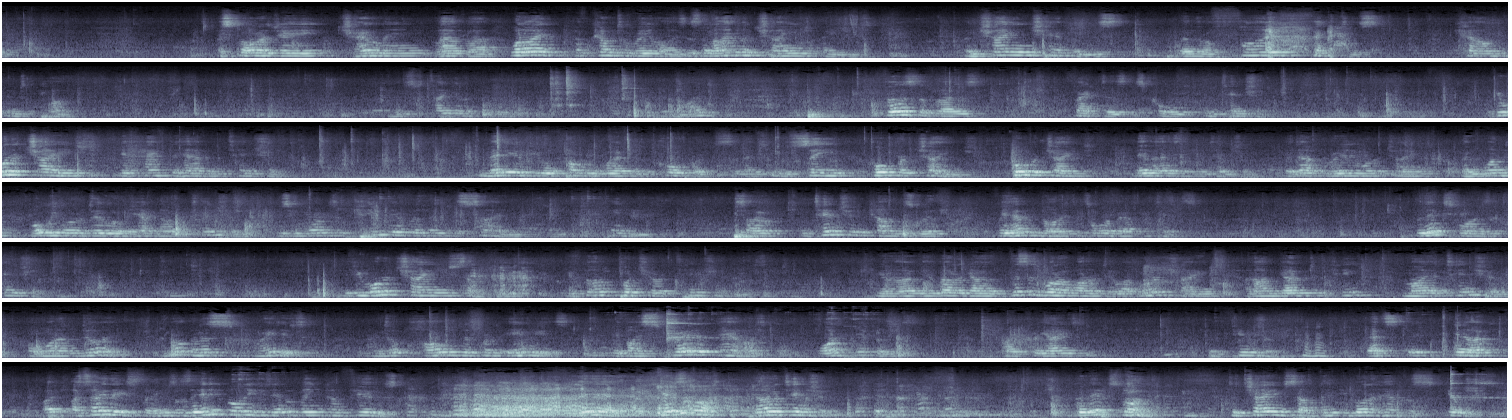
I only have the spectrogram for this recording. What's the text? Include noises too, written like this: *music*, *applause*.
astrology, channeling, blah, blah. What I have come to realize is that I'm a change agent. And change happens when there are five factors come into play. Let's take it. The first of those factors is called intention. If you want to change, you have to have intention. Many of you will probably work in the corporates and you've seen corporate change. Corporate change never has any intention. They don't really want to change. They want, what we want to do when we have no intention is we want to keep everything the same and pretend. So intention comes with, we haven't got it, it's all about pretense. The next one is attention. If you want to change something, you've got to put your attention on it. You know, you've got to go, this is what I want to do, I want to change, and I'm going to keep my attention on what I'm doing. I'm not going to spread it into whole different areas. If I spread it out, what happens? I create confusion. Mm -hmm. That's, you know, I, I, say these things. Is there anybody who's ever been confused? *laughs* yeah. Guess what? No attention. The next one. To change something, you've got to have the skills.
